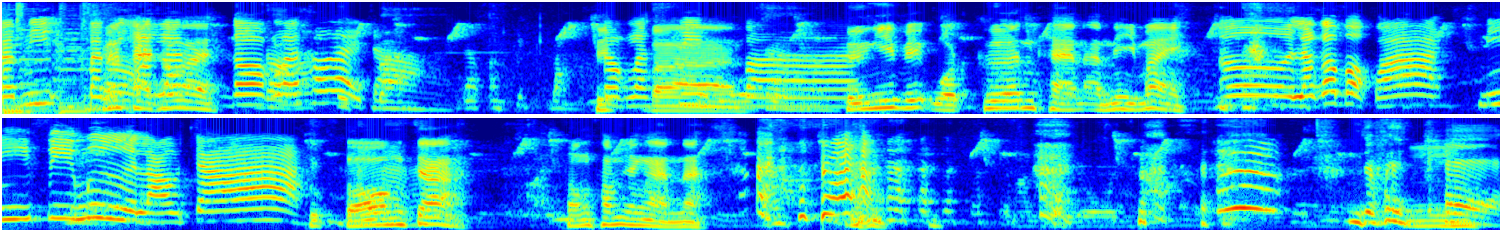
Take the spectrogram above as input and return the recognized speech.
แบบนี้แบบนี้อันละดอกละเท่าไหร่จ้าดอกละสิบบาทดอกละสิบบาทคืองี้ไปอวดเพื่อนแทนอันนี้ไหมเออ แล้วก็บอกว่านี่ฝีมือเราจ้าถูกต้องจ้าต้องทำอย่างนั้นนะจะเป็นแขก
